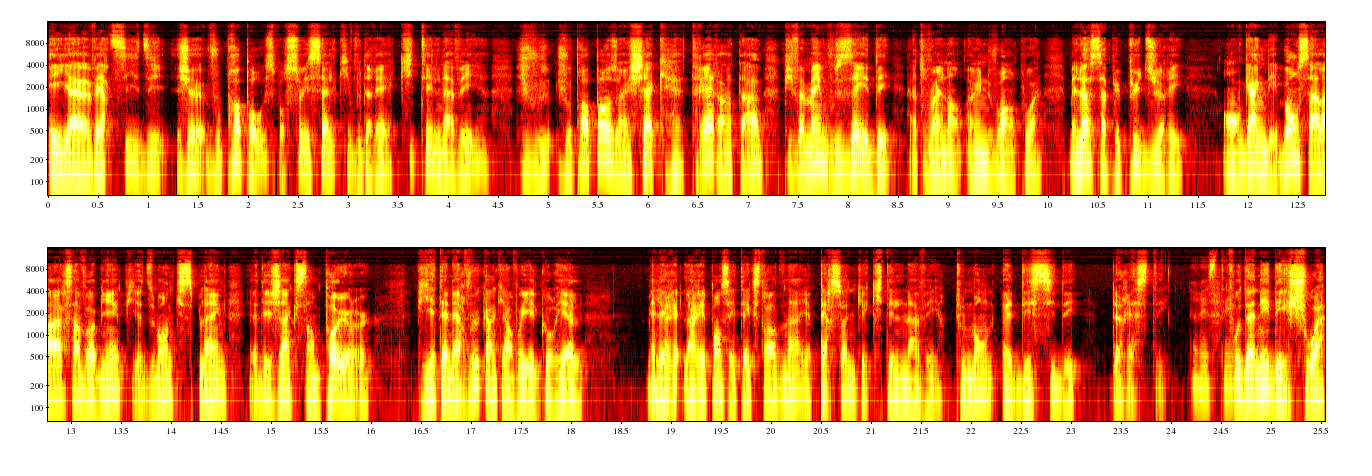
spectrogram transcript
Et il a averti, il dit, je vous propose, pour ceux et celles qui voudraient quitter le navire, je vous, propose un chèque très rentable, puis je vais même vous aider à trouver un, nouveau emploi. Mais là, ça ne peut plus durer. On gagne des bons salaires, ça va bien, puis il y a du monde qui se plaigne, il y a des gens qui ne semblent pas heureux. Puis il était nerveux quand il a envoyé le courriel. Mais la réponse a été extraordinaire. Il n'y a personne qui a quitté le navire. Tout le monde a décidé de rester. Il faut donner des choix.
